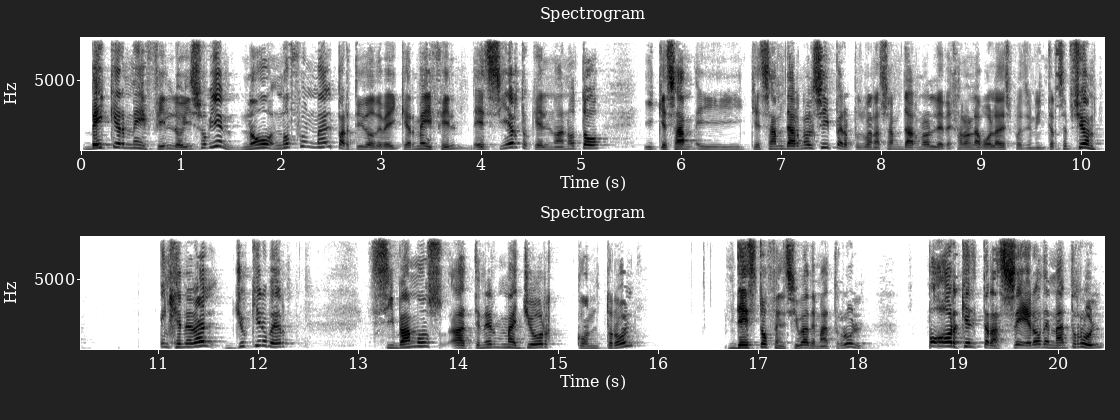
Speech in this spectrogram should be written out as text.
Baker Mayfield lo hizo bien. No, no fue un mal partido de Baker Mayfield. Es cierto que él no anotó y que, Sam, y que Sam Darnold sí, pero pues bueno, a Sam Darnold le dejaron la bola después de una intercepción. En general, yo quiero ver si vamos a tener mayor control de esta ofensiva de Matt Rule. Porque el trasero de Matt Rule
